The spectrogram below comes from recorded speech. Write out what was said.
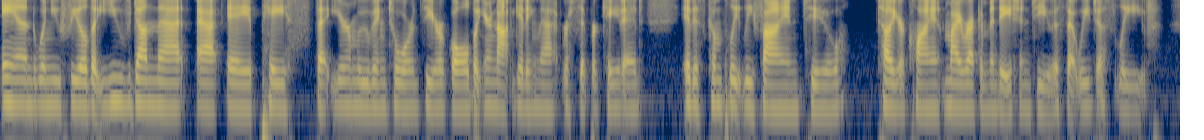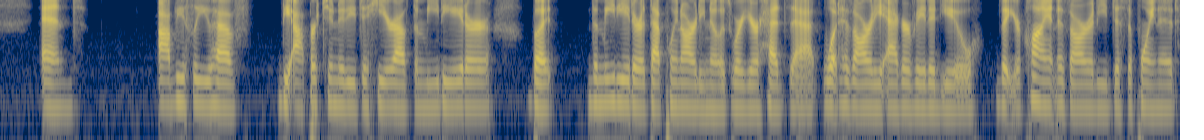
And when you feel that you've done that at a pace that you're moving towards your goal, but you're not getting that reciprocated, it is completely fine to tell your client, my recommendation to you is that we just leave. And obviously, you have the opportunity to hear out the mediator, but the mediator at that point already knows where your head's at, what has already aggravated you, that your client is already disappointed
